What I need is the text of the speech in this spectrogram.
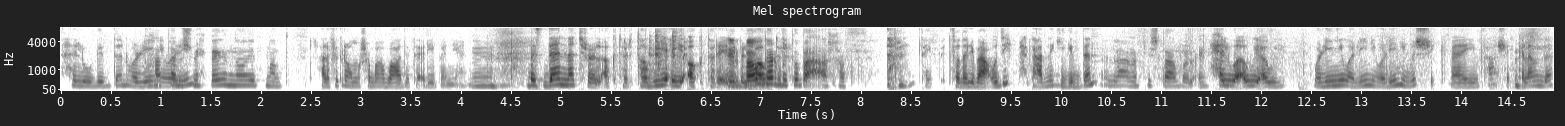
حلو جدا وريني حتى مش وريني. محتاج إن هو يتنضف. على فكرة هم شبه بعض تقريبا يعني. بس ده natural أكتر طبيعي أكتر اللي ال powder بال powder بتبقى أخف. طيب اتفضلي بقى عودي هتعبناكي جدا. لا مفيش تعب ولا أي حلوة قوي قوي وريني وريني وريني وشك ما ينفعش الكلام ده.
